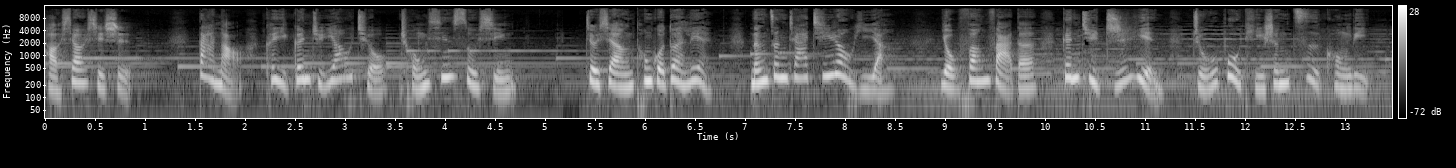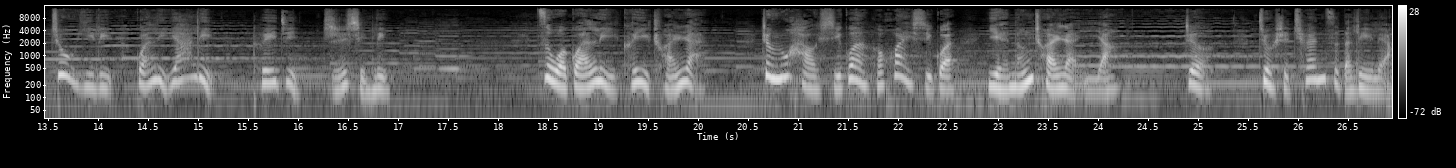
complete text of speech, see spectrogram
好消息是，大脑可以根据要求重新塑形，就像通过锻炼能增加肌肉一样，有方法的根据指引逐步提升自控力、注意力、管理压力、推进执行力。自我管理可以传染，正如好习惯和坏习惯也能传染一样，这就是圈子的力量。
